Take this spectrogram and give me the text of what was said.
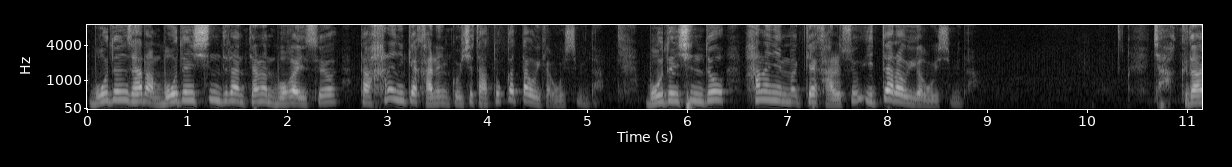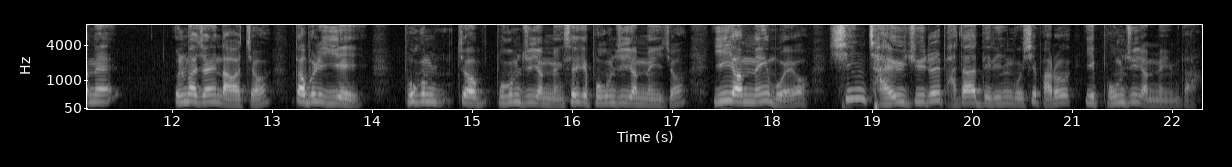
모든 사람, 모든 신들한테는 뭐가 있어요? 다 하나님께 가는 곳이 다 똑같다고 얘기하고 있습니다. 모든 신도 하나님께 갈 수 있다라고 얘기하고 있습니다. 자, 그 다음에 얼마 전에 나왔죠. WEA 복음 저 복음주의 연맹 세계 복음주의 연맹이죠. 이 연맹이 뭐예요? 신자유주의를 받아들이는 곳이 바로 이 복음주의 연맹입니다.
